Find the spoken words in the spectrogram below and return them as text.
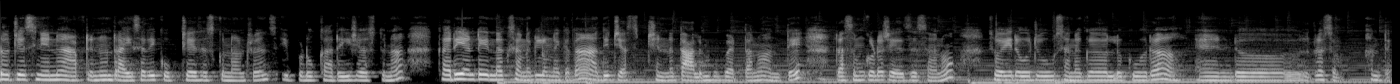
ఇప్పుడు వచ్చేసి నేను ఆఫ్టర్నూన్ రైస్ అది కుక్ చేసేసుకున్నాను ఫ్రెండ్స్. ఇప్పుడు కర్రీ చేస్తున్నా. కర్రీ అంటే ఇందాక శనగలు ఉన్నాయి కదా అది జస్ట్ చిన్న తాలింపు పెడతాను అంతే. రసం కూడా చేసేసాను. సో ఈరోజు శనగలు కూర అండ్ రసం అంతే.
